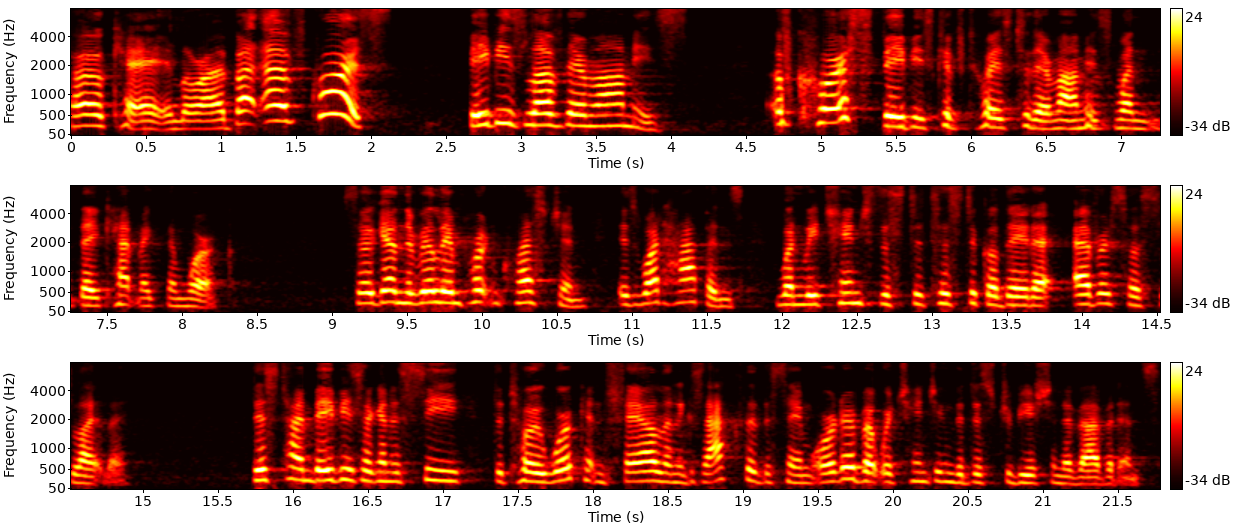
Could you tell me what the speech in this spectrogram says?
Okay, Laura, but of course, babies love their mommies. Of course, babies give toys to their mommies when they can't make them work. So, again, the really important question is what happens when we change the statistical data ever so slightly? This time, babies are going to see the toy work and fail in exactly the same order, but we're changing the distribution of evidence.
